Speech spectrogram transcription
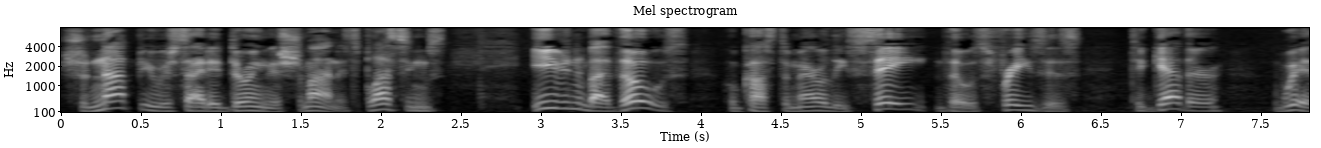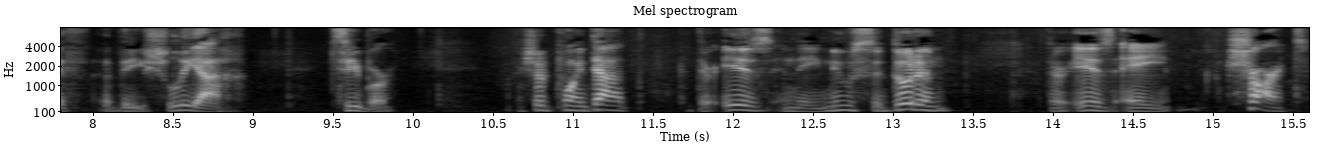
should not be recited during the Shema and its blessings, even by those who customarily say those phrases together with the Shliach Tzibur. I should point out that there is in the new Sidurim, there is a chart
